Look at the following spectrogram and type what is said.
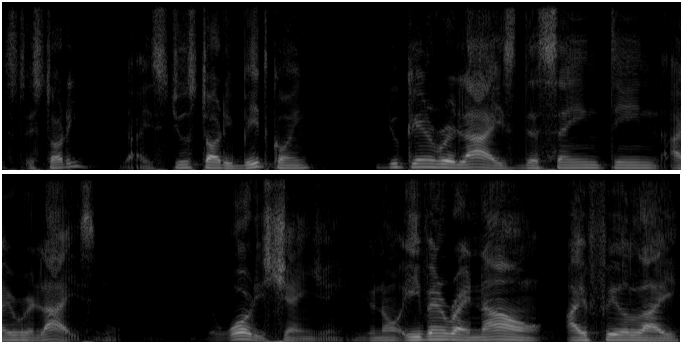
s- study, yeah, if you study Bitcoin, you can realize the same thing I realize. The world is changing. You know, even right now, I feel like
